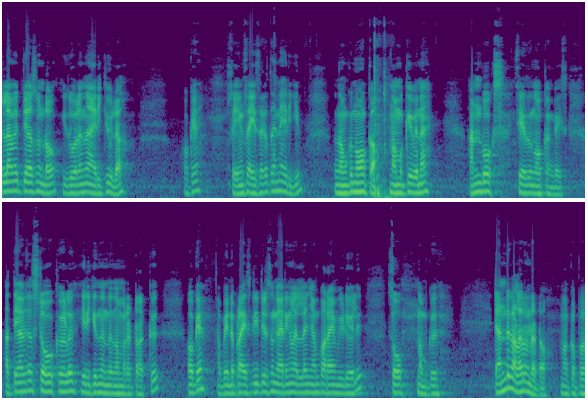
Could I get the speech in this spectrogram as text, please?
എല്ലാം വ്യത്യാസം ഉണ്ടാവും. ഇതുപോലെ ഒന്നും ആയിരിക്കില്ല ഓക്കെ സെയിം സൈസൊക്കെ തന്നെ ആയിരിക്കും നമുക്ക് നോക്കാം. നമുക്ക് ഇവനെ അൺബോക്സ് ചെയ്ത് നോക്കാം ഗൈസ് അത്യാവശ്യം സ്റ്റോക്കുകൾ ഇരിക്കുന്നുണ്ട് നമ്മുടെ ട്രക്ക് ഓക്കെ അപ്പോൾ ഇതിന്റെ പ്രൈസ് ഡീറ്റെയിൽസും കാര്യങ്ങളെല്ലാം ഞാൻ പറയാം വീഡിയോയിൽ സോ നമുക്ക് രണ്ട് കളറുണ്ട് കേട്ടോ. നമുക്കപ്പോൾ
